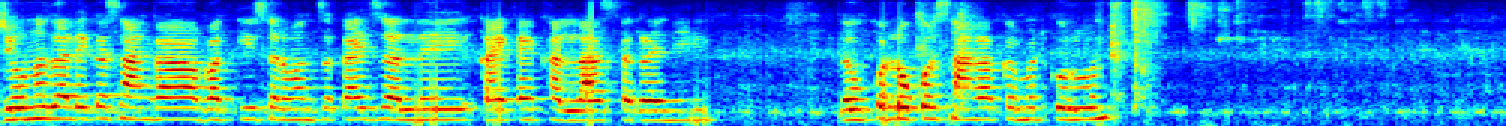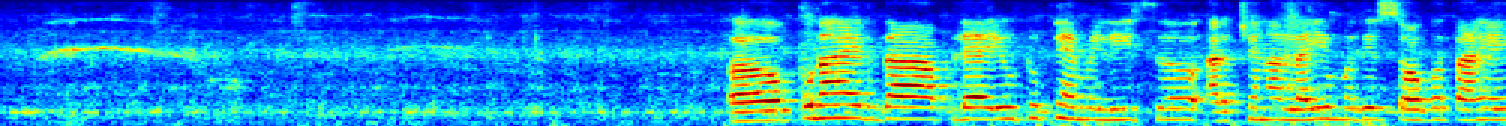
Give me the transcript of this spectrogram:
जेवण झाले का सांगा. बाकी सर्वांचं काय चाललंय? काय काय खाल्लं सगळ्यांनी? लवकर लवकर सांगा कमेंट करून. पुन्हा एकदा आपल्या यूट्यूब फॅमिलीचं अर्चना लाईव्हमध्ये स्वागत आहे.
